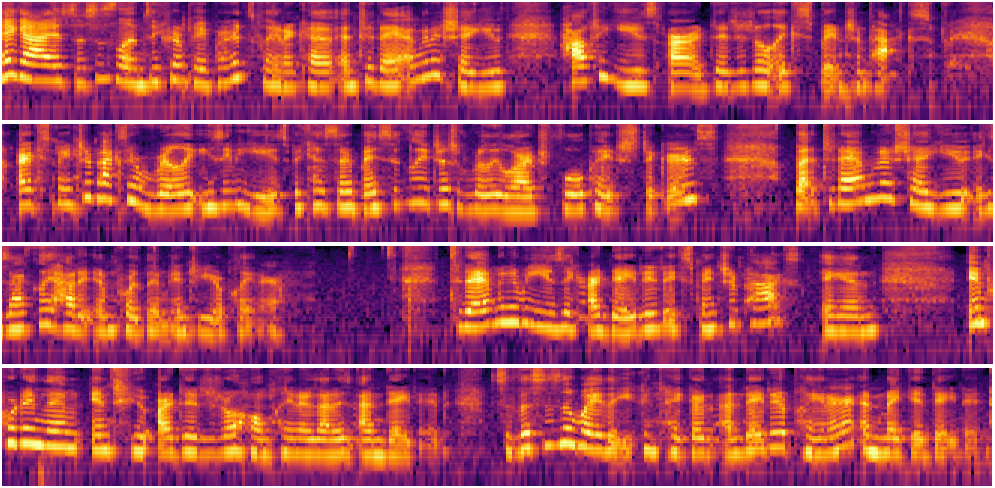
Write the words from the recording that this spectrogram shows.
Hey guys, this is Lindsay from Paper Hearts Planner Co. and today I'm going to show you how to use our digital expansion packs. Our expansion packs are really easy to use because they're basically just really large full page stickers, but today I'm going to show you exactly how to import them into your planner. Today I'm going to be using our dated expansion packs and importing them into our digital home planner that is undated. So this is a way that you can take an undated planner and make it dated.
